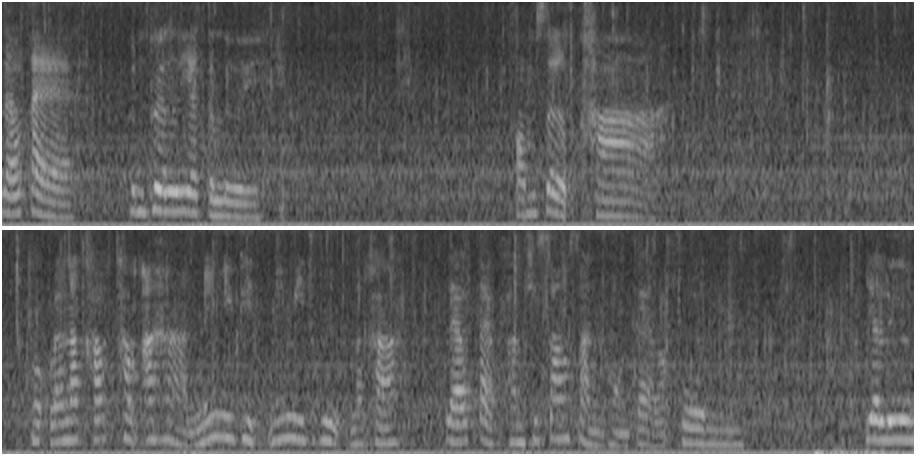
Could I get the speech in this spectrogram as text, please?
แล้วแต่เพื่อนๆเรียกกันเลย พร้อมเสิร์ฟค่ะบอกแล้วนะคะทำอาหารไม่มีผิดไม่มีถูกนะคะ แล้วแต่ความคิดสร้างสรรค์ของแต่ละคน อย่าลืม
